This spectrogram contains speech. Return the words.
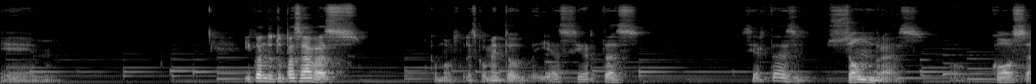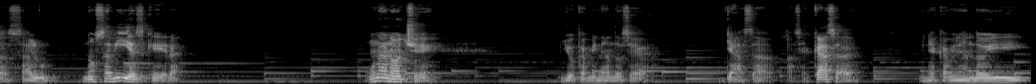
Em, y cuando tú pasabas, como les comento, veías ciertas, ciertas sombras o cosas, algo, no sabías qué era. Una noche, yo caminando hacia, ya hasta hacia casa, venía caminando y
